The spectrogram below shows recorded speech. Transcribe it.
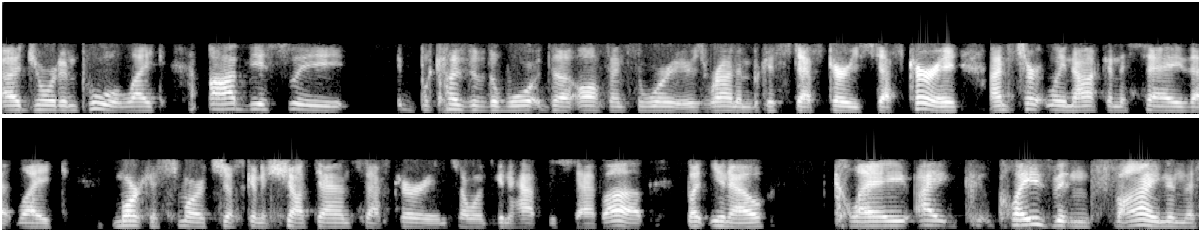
uh, Jordan Poole. Like obviously, because of the war, the offense the Warriors run, and because Steph Curry's Steph Curry, I'm certainly not going to say that like Marcus Smart's just going to shut down Steph Curry and someone's going to have to step up. But you know, Klay, I Klay's been fine in this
